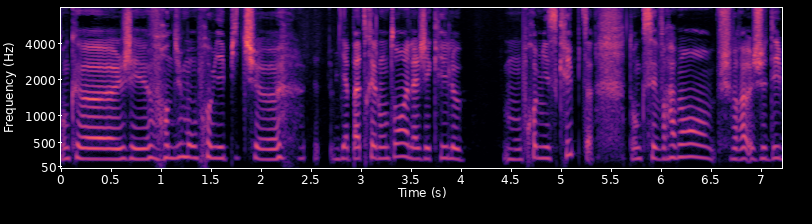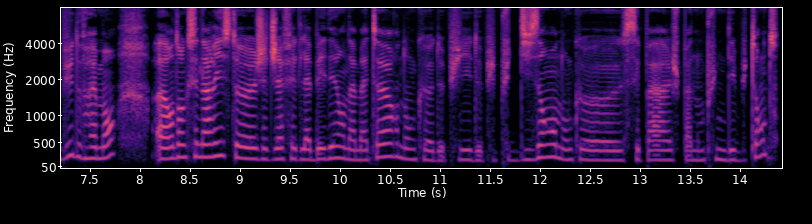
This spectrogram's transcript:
Donc j'ai vendu mon premier pitch il y a pas très longtemps et là j'écris mon premier script. Donc c'est vraiment, je, débute vraiment. En tant que scénariste, j'ai déjà fait de la BD en amateur, donc depuis depuis plus de dix ans. Donc c'est pas, je suis pas non plus une débutante.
